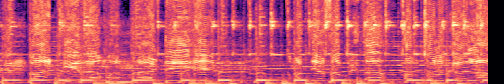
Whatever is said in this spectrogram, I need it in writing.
தென்பாண்டிர மன்னாடு நம்ம தேசப்பிதா அப்துல் கலாம்.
